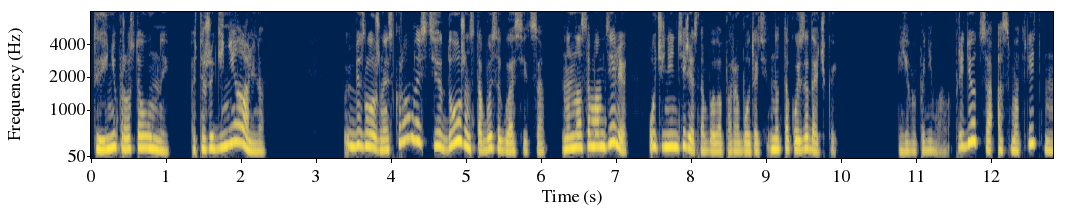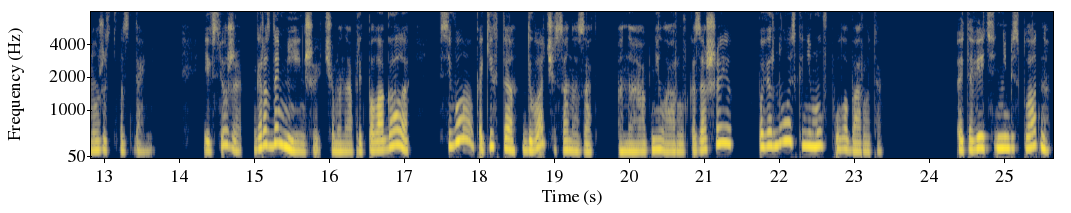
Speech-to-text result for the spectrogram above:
Ты не просто умный. Это же гениально. Без ложной скромности должен с тобой согласиться. Но на самом деле очень интересно было поработать над такой задачкой. Ева понимала, придется осмотреть множество зданий. И все же гораздо меньше, чем она предполагала, всего каких-то два часа назад. Она обняла Рурка за шею, повернулась к нему в полоборота. «Это ведь не бесплатно?»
